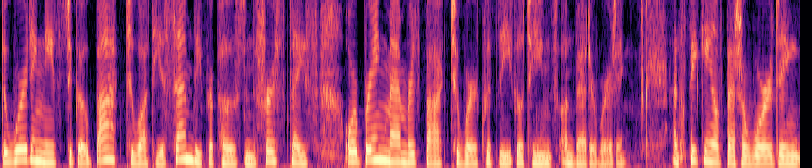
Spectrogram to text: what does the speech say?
The wording needs to go back to what the Assembly proposed in the first place or bring members back to work with legal teams on better wording. And speaking of better wording,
